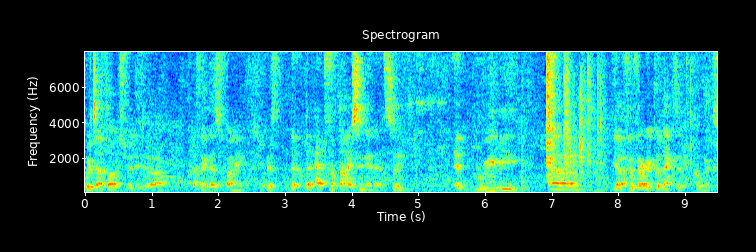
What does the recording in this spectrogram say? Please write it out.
which I thought was really, uh, I think that's funny because the, the advertising in it. So it really, um, yeah, I feel very connected to comics.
